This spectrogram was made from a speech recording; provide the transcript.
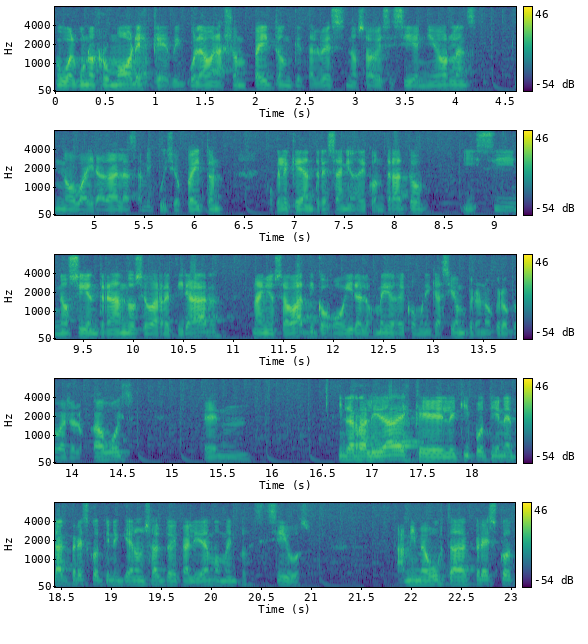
hubo algunos rumores que vinculaban a John Payton, que tal vez no sabe si sigue en New Orleans no va a ir a Dallas, a mi juicio, Peyton, porque le quedan tres años de contrato y si no sigue entrenando se va a retirar, un año sabático o ir a los medios de comunicación, pero no creo que vaya a los Cowboys. y la realidad es que el equipo tiene, Dak Prescott tiene que dar un salto de calidad en momentos decisivos. A mí me gusta Dak Prescott,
